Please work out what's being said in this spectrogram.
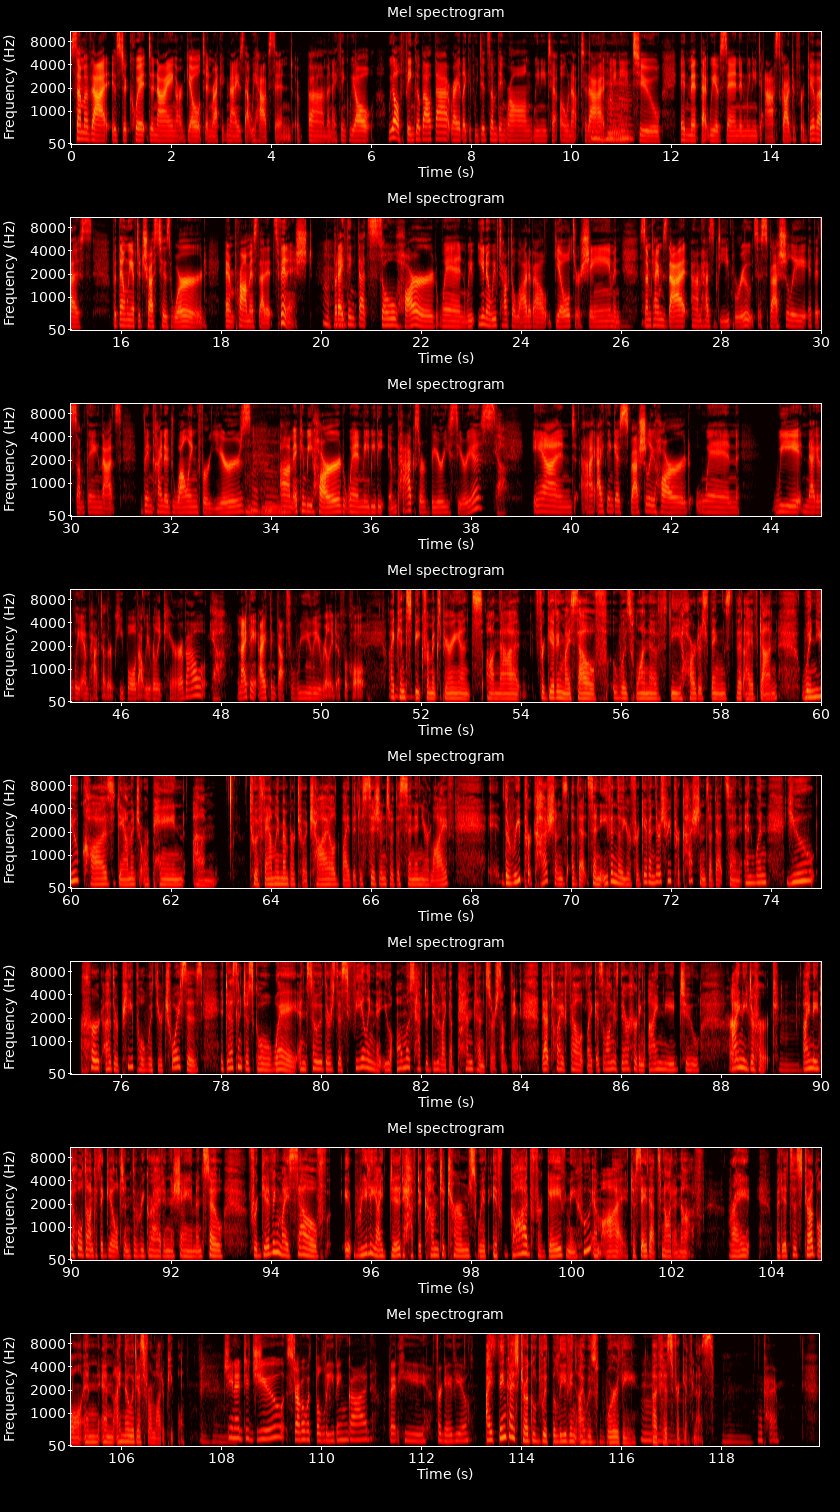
some of that is to quit denying our guilt and recognize that we have sinned um, and i think we all we all think about that right? Like if we did something wrong we need to own up to that. Mm-hmm. we need to admit that we have sinned and we need to ask god to forgive us but then we have to trust his word and promise that it's finished Mm-hmm. But I mm-hmm. think that's so hard when we, you know, we've talked a lot about guilt or shame, and sometimes that um, has deep roots, especially if it's something that's been kind of dwelling for years. Mm-hmm. Um, it can be hard when maybe the impacts are very serious. Yeah. And I, I think especially hard when we negatively impact other people that we really care about. Yeah. And I think I think that's really really difficult. I can speak from experience on that. Forgiving myself was one of the hardest things that I have done. When you cause damage or pain um, to a family member, to a child, by the decisions or the sin in your life, the repercussions of that sin, even though you're forgiven, there's repercussions of that sin. And when you hurt other people with your choices, it doesn't just go away. And so there's this feeling that you almost have to do like a penance or something. That's why I felt like as long as they're hurting, I need to. Hurt. I need to hurt. Mm. I need to hold on to the guilt and the regret and the shame. And so, forgiving myself it really, I did have to come to terms with if God forgave me, who am I to say that's not enough? Right? But it's a struggle, and, and I know it is for a lot of people. Mm-hmm. Gina, did you struggle with believing God that He forgave you? I think I struggled with believing I was worthy mm. of His forgiveness. Mm. Okay.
